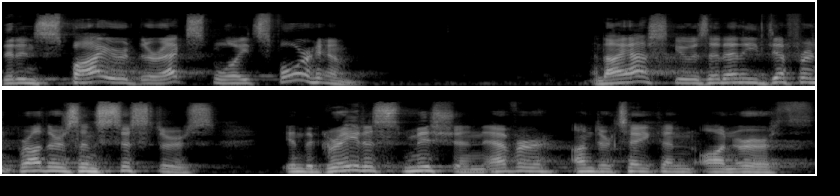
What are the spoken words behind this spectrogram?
that inspired their exploits for him. And I ask you, is it any different, brothers and sisters, in the greatest mission ever undertaken on earth?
